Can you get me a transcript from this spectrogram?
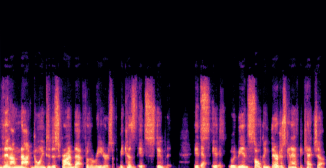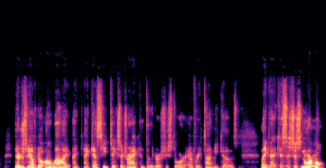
then I'm not going to describe that for the readers because it's stupid. It's yeah. it's it would be insulting. They're just gonna have to catch up. They're just gonna have to go, oh wow, I, I, I guess he takes a dragon to the grocery store every time he goes. Like I guess it's just normal.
